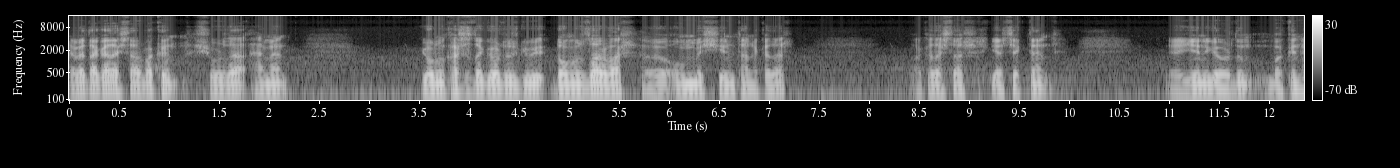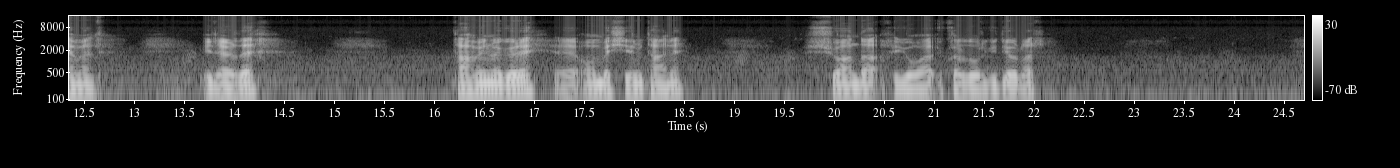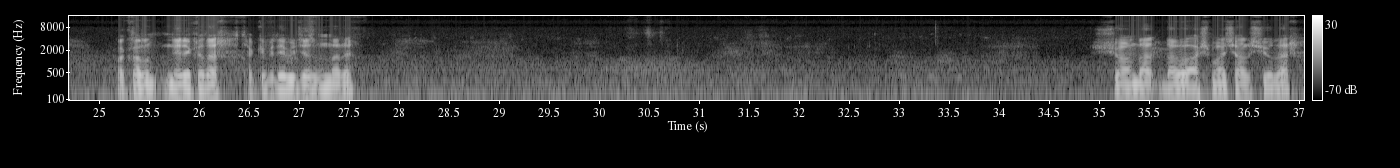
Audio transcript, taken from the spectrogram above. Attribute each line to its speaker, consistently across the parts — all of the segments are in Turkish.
Speaker 1: Evet arkadaşlar bakın şurada hemen yolun karşısında gördüğünüz gibi domuzlar var. Ee, 15-20 tane kadar. Arkadaşlar gerçekten e, yeni gördüm. Bakın hemen ileride tahminime göre e, 15-20 tane şu anda yukarı doğru gidiyorlar. Bakalım nereye kadar takip edebileceğiz bunları. Şu anda dağı aşmaya çalışıyorlar.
